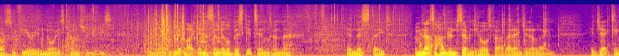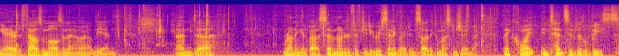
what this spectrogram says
Chaos and fury and noise comes from these. And they look like innocent little biscuit tins when they're in this state. I mean, that's 170 horsepower, that engine alone, ejecting air at 1,000 miles an hour out the end, and uh, running at about 750 degrees centigrade inside the combustion chamber. They're quite intensive little beasts.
